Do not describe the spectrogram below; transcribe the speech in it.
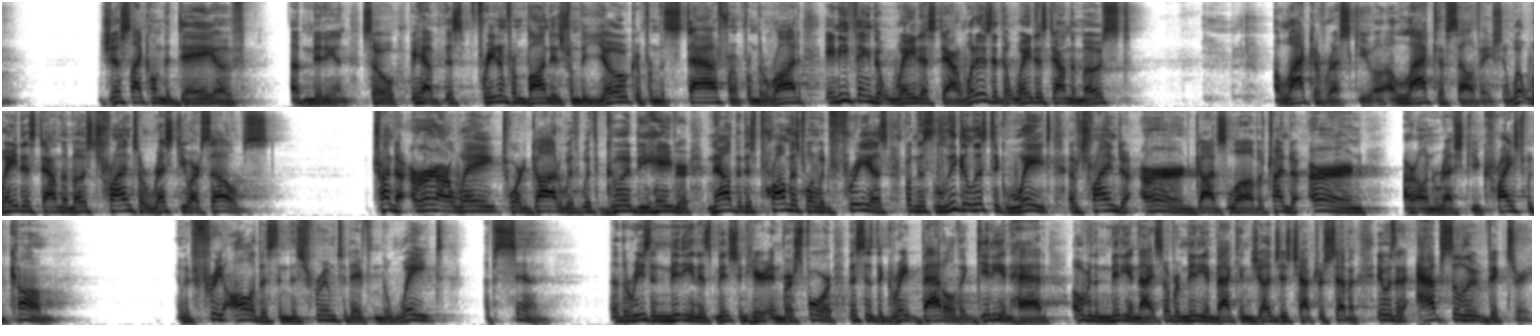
just like on the day of, of Midian. So we have this freedom from bondage from the yoke or from the staff, from, from the rod, anything that weighed us down. What is it that weighed us down the most? A lack of rescue, a lack of salvation. What weighed us down the most? Trying to rescue ourselves trying to earn our way toward God with, with good behavior. Now that this promised one would free us from this legalistic weight of trying to earn God's love, of trying to earn our own rescue, Christ would come and would free all of us in this room today from the weight of sin. Uh, the reason Midian is mentioned here in verse 4, this is the great battle that Gideon had over the Midianites, over Midian back in Judges chapter 7. It was an absolute victory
